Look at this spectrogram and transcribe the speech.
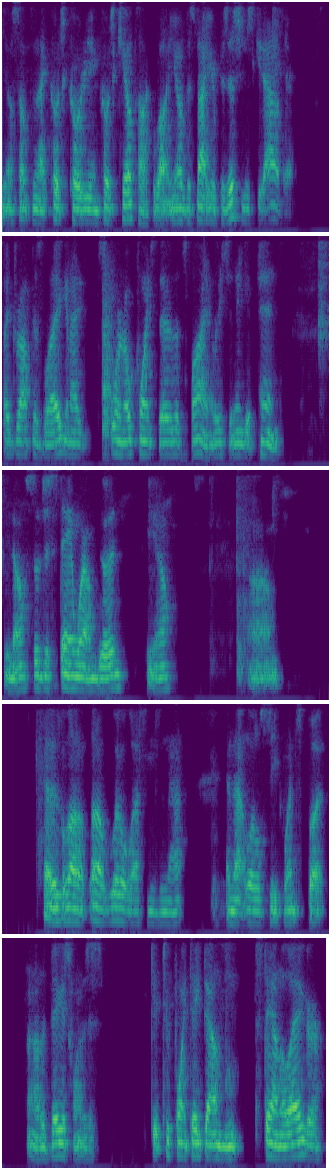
you know, something that Coach Cody and Coach Cael talk about. You know, if it's not your position, just get out of there. If I drop his leg and I score no points there, that's fine. At least I didn't get pinned. You know, so just staying where I'm good. You know, um, yeah, there's a lot of, lot of little lessons in that in that little sequence, but uh, the biggest one is just get two point takedowns and stay on the leg or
